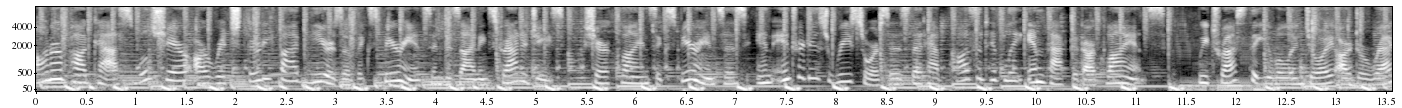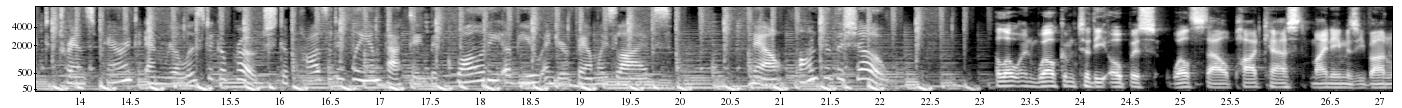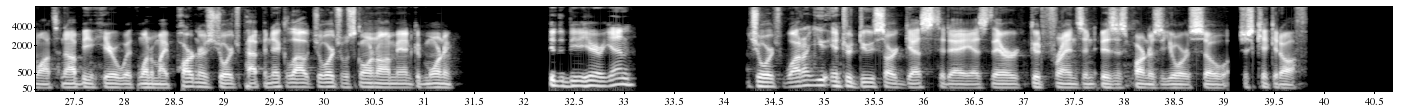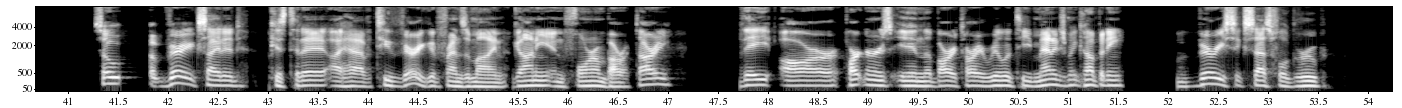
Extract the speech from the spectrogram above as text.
On our podcast, we'll share our rich 35 years of experience in designing strategies, share clients' experiences, and introduce resources that have positively impacted our clients. We trust that you will enjoy our direct, transparent, and realistic approach to positively impacting the quality of you and your family's lives. Now, on to the show. Hello and welcome to the Opus Wealth Style podcast. My name is Ivan Watanabe here with one of my partners, George Papanikolaou. George, what's going on, man? Good morning. Good to be here again. George, why don't you introduce our guests today as they're good friends and business partners of yours? So just kick it off. So I'm very excited because today I have two very good friends of mine, Ghani and Floram Baraktari. They are partners in the Baraktari Realty Management Company very successful group,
